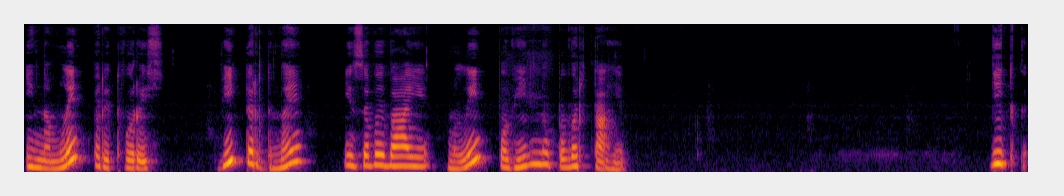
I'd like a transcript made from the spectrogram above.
і на млин перетворись. Вітер дме і завиває, млин повільно повертає. Дітки,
